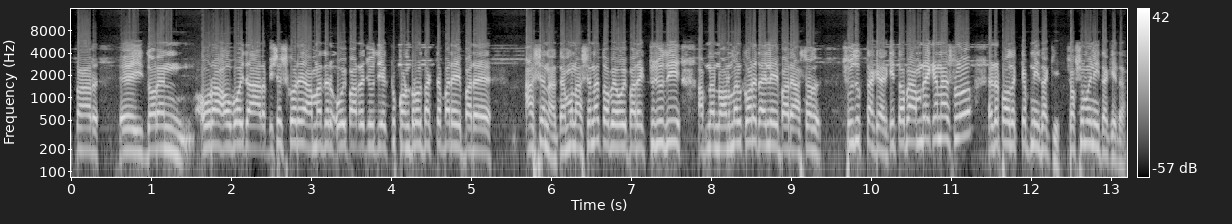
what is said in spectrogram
আপনার এই ধরেন ওরা অবৈধ আর বিশেষ করে আমাদের ওই পারে যদি একটু কন্ট্রোল থাকতে পারে এই পারে আসে না তেমন আসে না। তবে ওই পারে একটু যদি আপনার নর্মাল করে তাইলে এই পারে আসার সুযোগ থাকে আর কি। তবে আমরা এখানে আসলেও এটা পদক্ষেপ নিয়ে থাকি। সবসময় নিয়ে থাকি এটা।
